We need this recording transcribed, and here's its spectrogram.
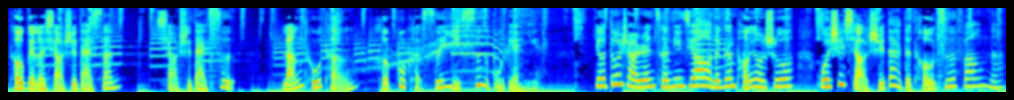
投给了《小时代三》《小时代四》《狼图腾》和《不可思议》四部电影。有多少人曾经骄傲的跟朋友说：“我是《小时代》的投资方呢？”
